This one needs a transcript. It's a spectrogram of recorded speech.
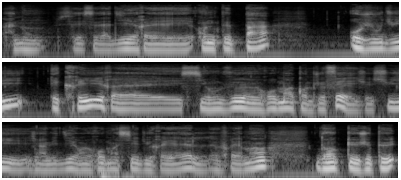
à nous. C'est-à-dire, euh, on ne peut pas aujourd'hui écrire, euh, si on veut, un roman comme je fais. Je suis, j'ai envie de dire, un romancier du réel, vraiment. Donc, je peux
